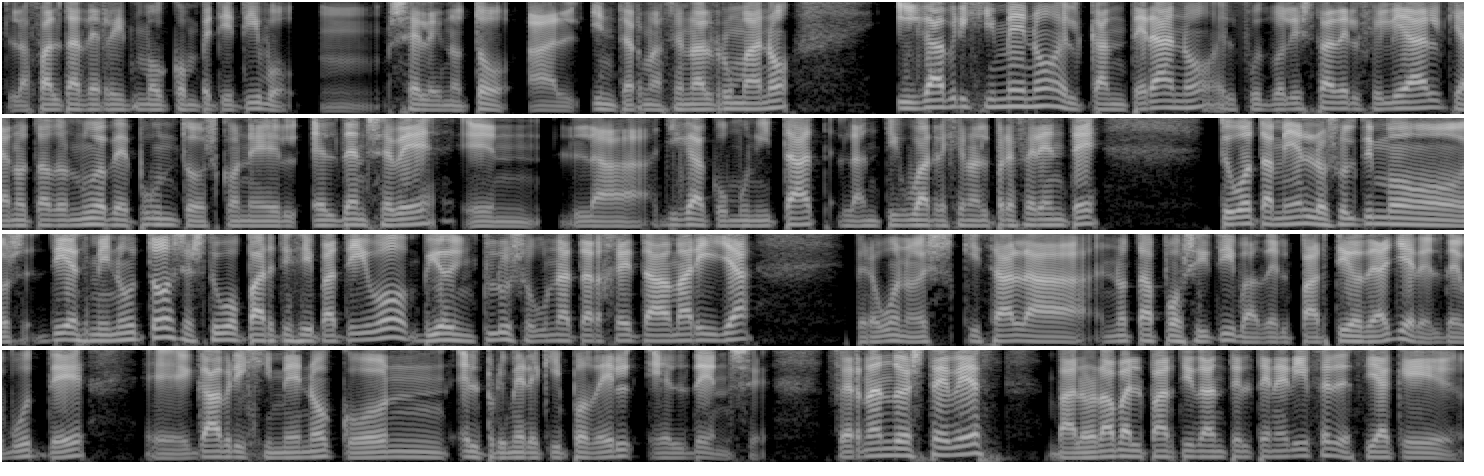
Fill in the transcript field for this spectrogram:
la falta de ritmo competitivo mm, se le notó al internacional rumano y Gabri Jimeno, el canterano, el futbolista del filial, que ha anotado nueve puntos con el, el Dense B en la Liga Comunitat, la antigua regional preferente, tuvo también los últimos diez minutos, estuvo participativo, vio incluso una tarjeta amarilla pero bueno, es quizá la nota positiva del partido de ayer, el debut de eh, Gabri Jimeno con el primer equipo del Eldense. Fernando Estevez valoraba el partido ante el Tenerife, decía que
